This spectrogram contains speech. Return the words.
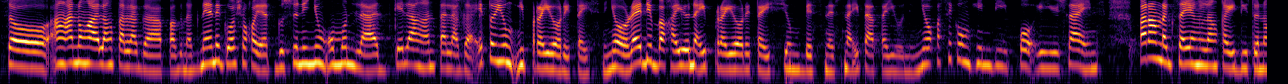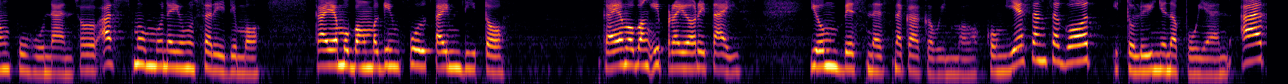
So, ang ano nga lang talaga, pag nagnenegosyo kayo at gusto ninyong umunlad, kailangan talaga, ito yung i-prioritize ninyo. Ready ba kayo na i-prioritize yung business na itatayo ninyo? Kasi kung hindi po, air signs, parang nagsayang lang kayo dito ng puhunan. So, ask mo muna yung sarili mo. Kaya mo bang maging full-time dito? Kaya mo bang i-prioritize yung business na gagawin mo? Kung yes ang sagot, ituloy nyo na po yan. At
